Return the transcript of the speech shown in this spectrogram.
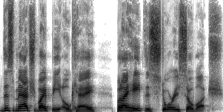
this match might be okay, but I hate this story so much.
